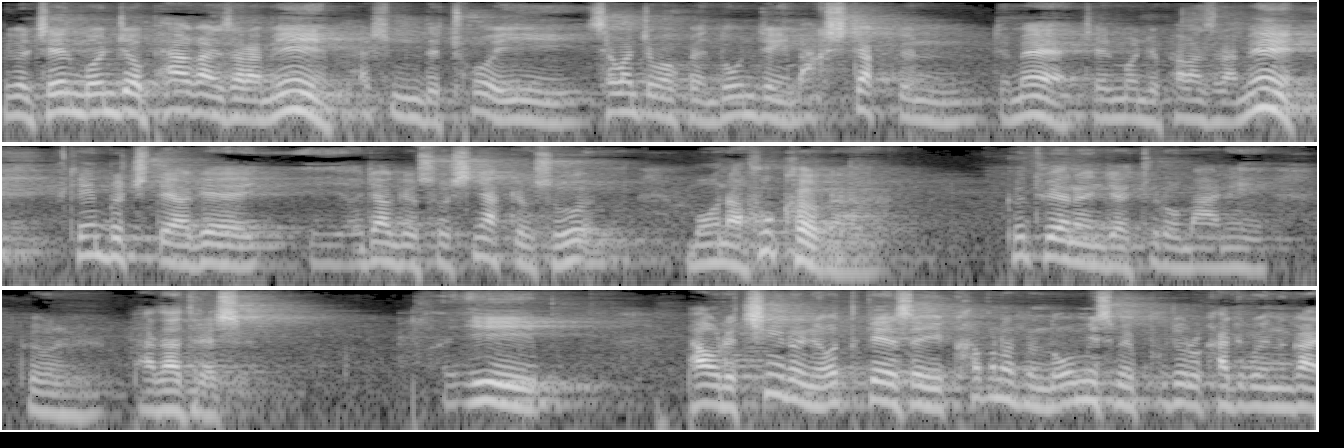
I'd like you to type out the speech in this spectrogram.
이걸 제일 먼저 파악한 사람이 80년대 초 이 세관점 학파의 논쟁이 막 시작된 점에 제일 먼저 파악한 사람이 케임브리지 대학의 여자 교수, 신약 교수 모나 후커가 그 뒤에는 이제 주로 많이 그걸 받아들였어요. 이 바울의 칭의론이 어떻게 해서 이 covenant nomism의 구조를 가지고 있는가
